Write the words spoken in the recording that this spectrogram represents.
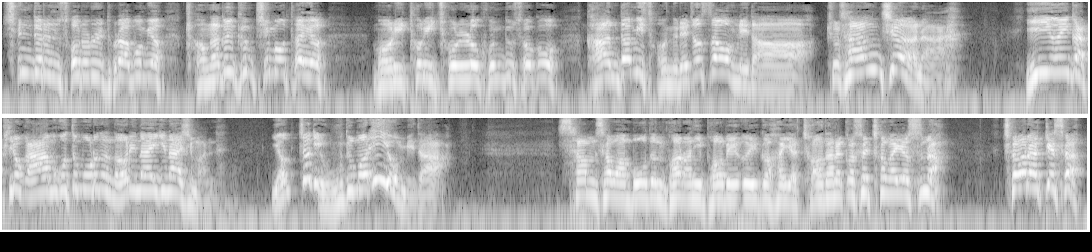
신들은 서로를 돌아보며 경악을 금치 못하여 머리털이 졸로 곤두서고 간담이 서늘해졌사옵니다. 주상 전하, 이 의가 비록 아무것도 모르는 어린아이긴 하지만 역적이 우두머리이옵니다. 삼사와 모든 관원이 법에 의거하여 처단할 것을 청하였으나 전하께서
